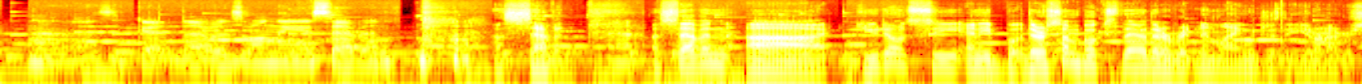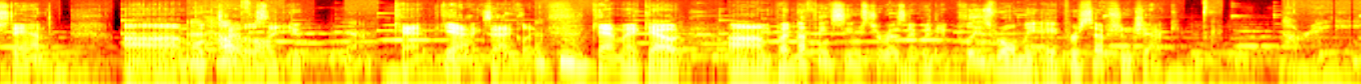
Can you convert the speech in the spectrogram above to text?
Good. That was only a seven. A seven. Yeah. A seven. Uh, you don't see any. There are some books there that are written in languages that you don't understand. Um, Uh, book titles that you Yeah. can't. Yeah, exactly. Can't make out. Um, but nothing seems to resonate with you. Please roll me a perception check. Alrighty.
